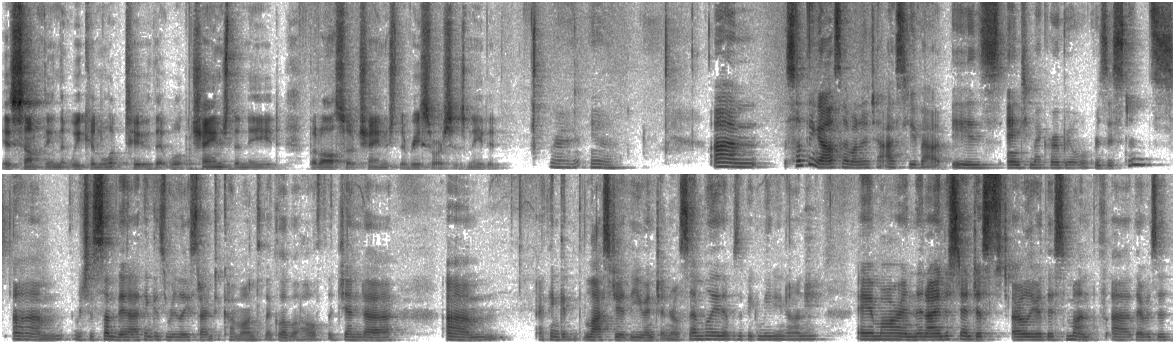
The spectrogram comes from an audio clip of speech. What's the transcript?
is something that we can look to that will change the need, but also change the resources needed. Right, yeah. Um, something else I wanted to ask you about is antimicrobial resistance, um, which is something I think is really starting to come onto the global health agenda. Um, I think last year the UN General Assembly there was a big meeting on AMR, and then I understand just earlier this month uh, there was a,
